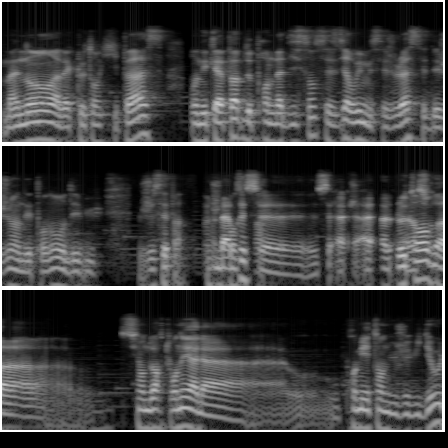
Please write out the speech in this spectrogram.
maintenant, avec le temps qui passe, on est capable de prendre la distance et se dire oui, mais ces jeux-là, c'est des jeux indépendants au début? Je sais pas. Je Bah pense après, pas. ça- ça- à- à- le alors, temps va. Si on doit retourner au, premier temps du jeu vidéo,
